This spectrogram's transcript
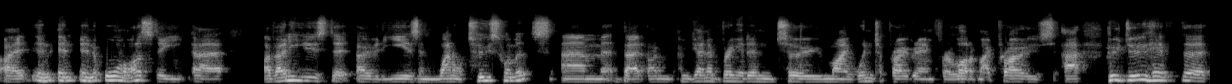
I, in, in, in, all honesty, uh, I've only used it over the years in one or two swimmers, um, but I'm, I'm, going to bring it into my winter program for a lot of my pros uh, who do have the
